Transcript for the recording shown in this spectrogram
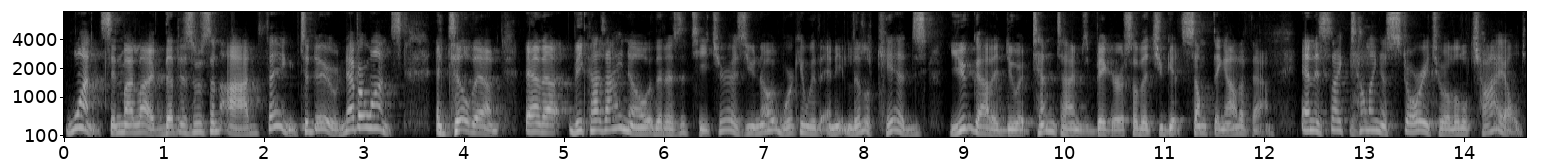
once in my life that this was an odd thing to do. Never once until then. And uh, because I know that as a teacher, as you know, working with any little kids, you've got to do it 10 times bigger so that you get something out of them. And it's like mm-hmm. telling a story to a little child.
